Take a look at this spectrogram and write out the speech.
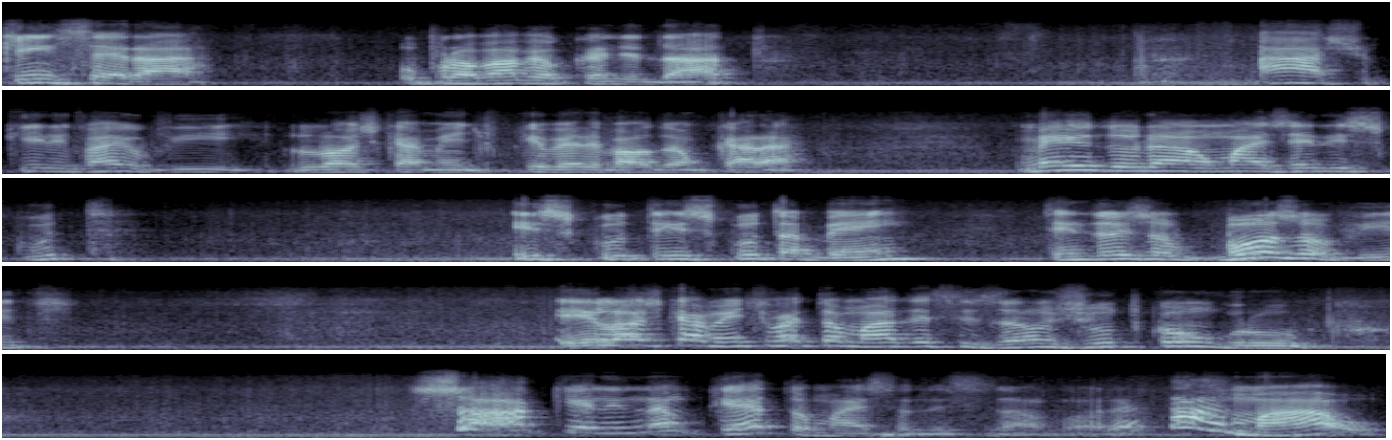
quem será o provável candidato. Acho que ele vai ouvir, logicamente, porque Belivaldo é um cara meio durão, mas ele escuta. Escuta e escuta bem. Tem dois bons ouvidos. E, logicamente, vai tomar a decisão junto com o grupo. Só que ele não quer tomar essa decisão agora. É normal.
